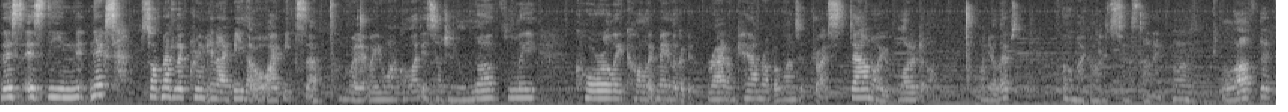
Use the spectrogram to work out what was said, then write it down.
this is the NYX Soft Matte Lip Cream in Ibiza or Ibiza, whatever you want to call it. It's such a lovely corally color. It may look a bit bright on camera, but once it dries down or you blot it on, on your lips, oh my god, it's so stunning. Mm. loved it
